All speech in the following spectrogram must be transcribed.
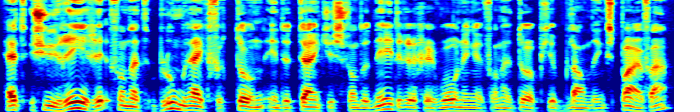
Het jureren van het bloemrijk vertoon in de tuintjes van de nederiger woningen van het dorpje Blandings-Parva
